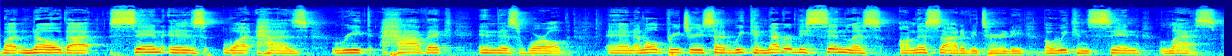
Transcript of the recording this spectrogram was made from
but know that sin is what has wreaked havoc in this world. And an old preacher, he said, We can never be sinless on this side of eternity, but we can sin less.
